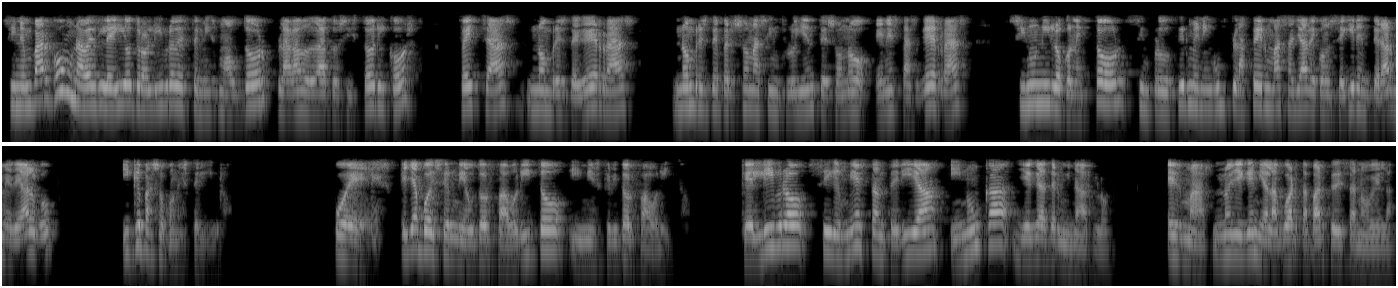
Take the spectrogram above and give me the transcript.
Sin embargo, una vez leí otro libro de este mismo autor, plagado de datos históricos, fechas, nombres de guerras, nombres de personas influyentes o no en estas guerras, sin un hilo conector, sin producirme ningún placer más allá de conseguir enterarme de algo. ¿Y qué pasó con este libro? Pues que ya puede ser mi autor favorito y mi escritor favorito. Que el libro sigue en mi estantería y nunca llegué a terminarlo. Es más, no llegué ni a la cuarta parte de esa novela.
